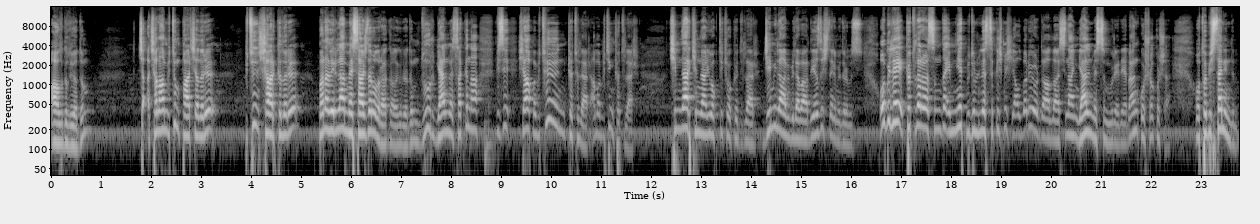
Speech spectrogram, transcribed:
algılıyordum. Ç- çalan bütün parçaları, bütün şarkıları bana verilen mesajlar olarak algılıyordum. Dur gelme sakın ha bizi şey yapma bütün kötüler ama bütün kötüler. Kimler kimler yoktu ki o kötüler. Cemil abi bile vardı yazı işleri müdürümüz. O bile kötüler arasında emniyet müdürlüğüne sıkışmış yalvarıyordu Allah'a Sinan gelmesin buraya diye. Ben koşa koşa otobüsten indim.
